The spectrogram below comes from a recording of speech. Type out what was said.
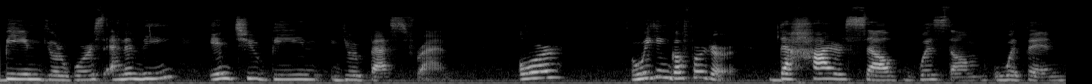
being your worst enemy into being your best friend. Or we can go further the higher self wisdom within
